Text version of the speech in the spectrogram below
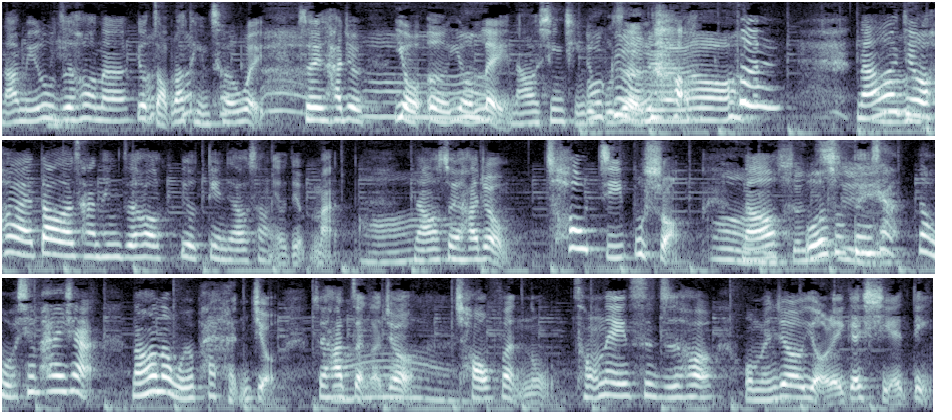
然后迷路之后呢，又找不到停车位，所以他就又饿又累，然后心情就不是很好。对，然后结果后来到了餐厅之后，又店家上有点慢，然后所以他就。超级不爽，然后我就说等一下，那我先拍一下。然后呢，我又拍很久，所以他整个就超愤怒。从那一次之后，我们就有了一个协定，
